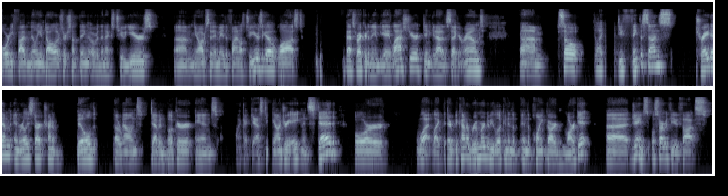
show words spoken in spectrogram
$45 million or something over the next two years. Um, you know, obviously they made the finals two years ago, lost best record in the NBA last year, didn't get out of the second round. Um, so like, do you think the Suns trade him and really start trying to build around Devin Booker and like I guess DeAndre Ayton instead, or what? Like they're be kind of rumored to be looking in the in the point guard market. Uh, James, we'll start with you. Thoughts?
